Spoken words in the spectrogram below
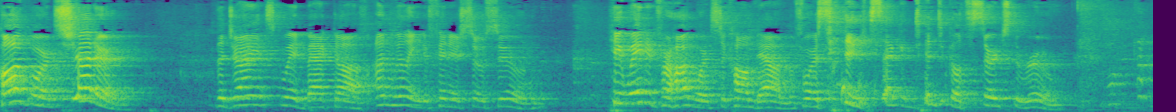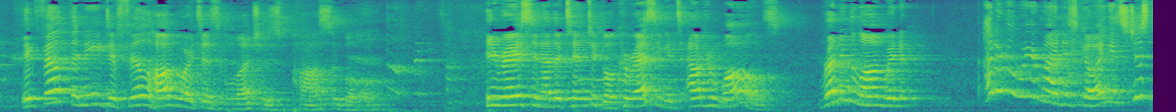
Hogwarts shuddered! The giant squid backed off, unwilling to finish so soon. He waited for Hogwarts to calm down before sending the second tentacle to search the room. He felt the need to fill Hogwarts as much as possible. He raised another tentacle, caressing its outer walls. Running along when I don't know where your mind is going. It's just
